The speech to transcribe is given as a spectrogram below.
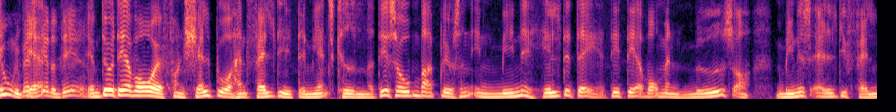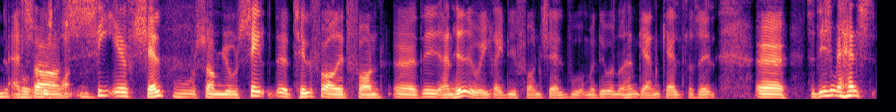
juni? Hvad ja, sker der der? Jamen, det var der, hvor øh, von Schalburg, han faldt i Demianskedlen, og det er så åbenbart blevet sådan en minde-heltedag. Det er der, hvor man mødes og mindes alle de faldende altså, på Østfronten. C.F. Schalburg, som jo selv uh, tilføjede et fond. Uh, det, han hed jo ikke rigtig von Schalburg, men det var noget, han gerne kaldte sig selv. Uh, så det er simpelthen hans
